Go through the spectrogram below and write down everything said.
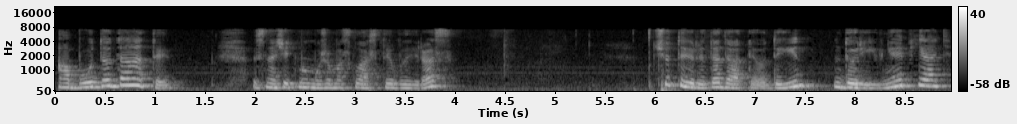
або додати. Значить, ми можемо скласти вираз 4 додати 1 дорівнює 5.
